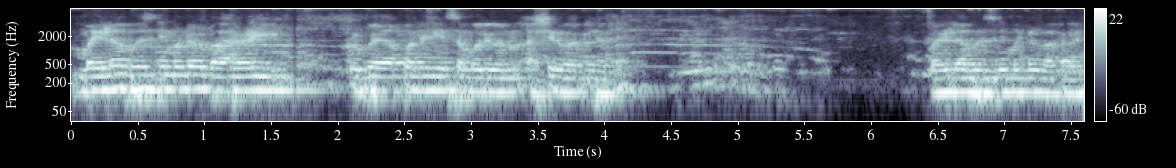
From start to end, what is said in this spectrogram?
महिला भजनी मंडळ बाराळी कृपया आपणही समोर येऊन आशीर्वाद घ्या. महिला भजनी मंडळ बाराळी.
